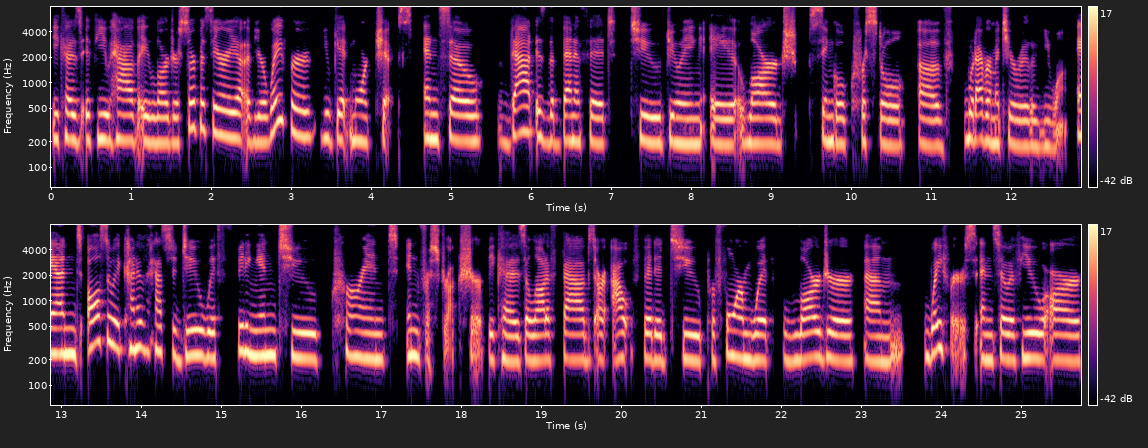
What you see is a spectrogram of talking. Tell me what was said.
because if you have a larger surface area of your wafer, you get more chips. And so that is the benefit to doing a large single crystal of whatever material you want. And also, it kind of has to do with fitting into current infrastructure because a lot of fabs are outfitted to perform with larger um, wafers. And so if you are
